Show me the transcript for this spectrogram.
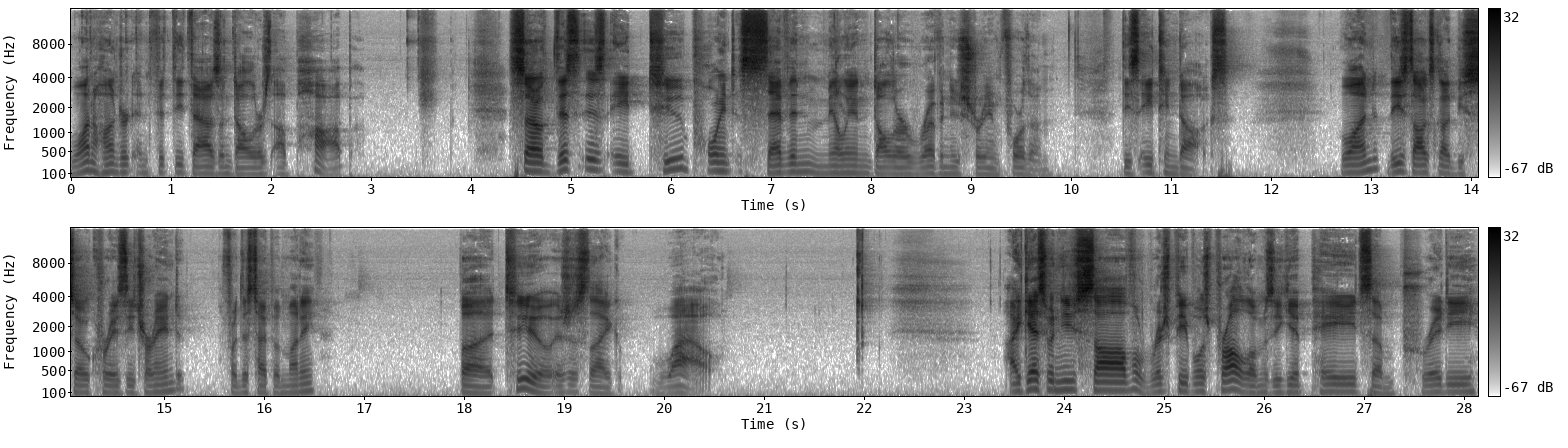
$150,000 a pop. So this is a $2.7 million revenue stream for them. These 18 dogs. One, these dogs got to be so crazy trained for this type of money. But two, it's just like, wow. I guess when you solve rich people's problems, you get paid some pretty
